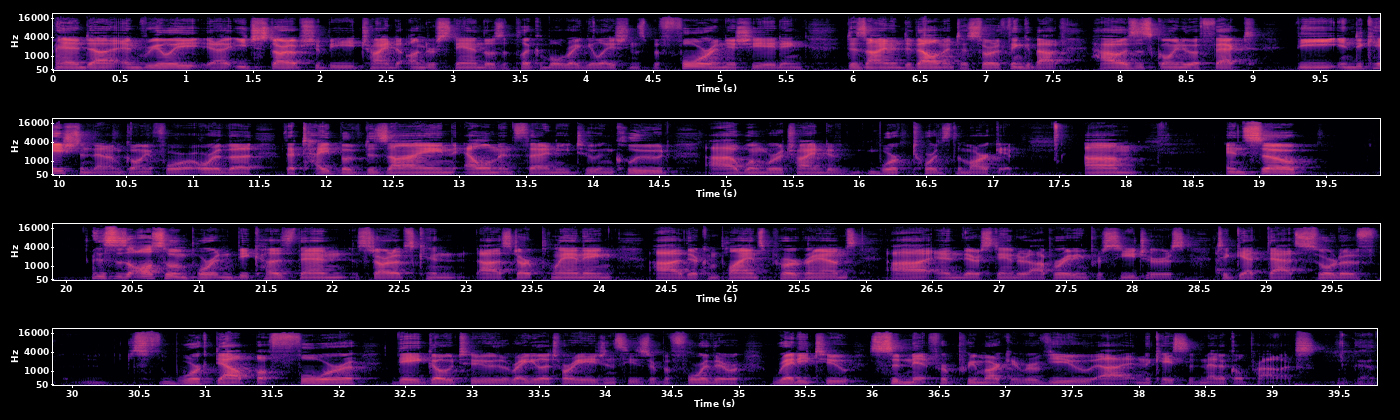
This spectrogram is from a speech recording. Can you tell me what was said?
and, uh, and really, uh, each startup should be trying to understand those applicable regulations before initiating design and development to sort of think about how is this going to affect the indication that I'm going for or the, the type of design elements that I need to include uh, when we're trying to work towards the market. Um, and so this is also important because then startups can uh, start planning uh, their compliance programs uh, and their standard operating procedures to get that sort of worked out before they go to the regulatory agencies or before they're ready to submit for pre-market review uh, in the case of medical products. Okay.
